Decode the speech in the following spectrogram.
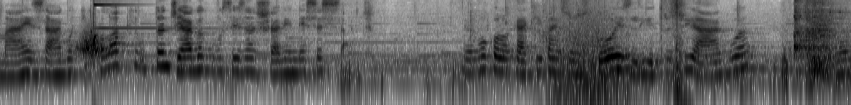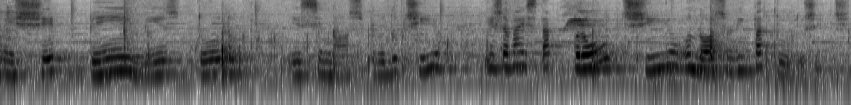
mais água aqui. Coloque o tanto de água que vocês acharem necessário. Eu vou colocar aqui mais uns 2 litros de água. Vou mexer bem mesmo todo esse nosso produtinho e já vai estar prontinho o nosso limpa tudo, gente.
